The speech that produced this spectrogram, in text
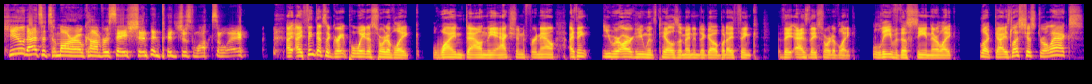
Q, that's a tomorrow conversation, and Pidge just walks away. I, I think that's a great way to sort of like wind down the action for now. I think you were arguing with Tails a minute ago, but I think they as they sort of like leave the scene, they're like, "Look, guys, let's just relax.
